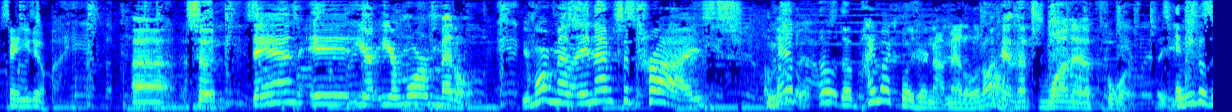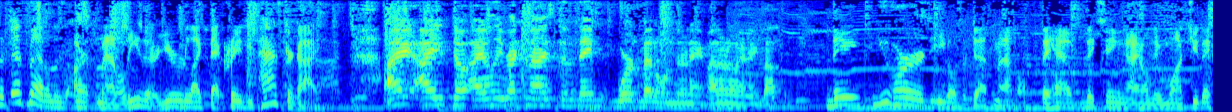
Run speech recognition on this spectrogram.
Say you do. Uh, so Dan, i you're you're more metal. You're more metal, and I'm surprised. Metal. Oh, the Pine Box Boys are not metal at all. Okay, that's one of four. and Eagles of Death Metal is, aren't metal either. You're like that crazy pastor guy. I I don't. I only recognize the name word metal in their name. I don't know anything about them. They, you've heard Eagles of Death Metal. They have, they sing "I Only Want You." They,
